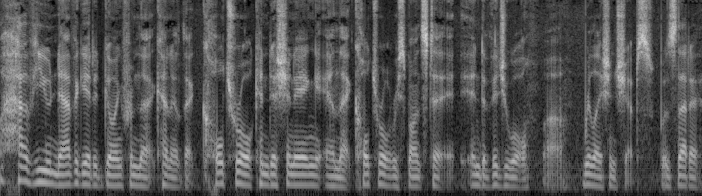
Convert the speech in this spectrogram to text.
have you navigated going from that kind of that cultural conditioning and that cultural response to individual uh, relationships? Was that a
